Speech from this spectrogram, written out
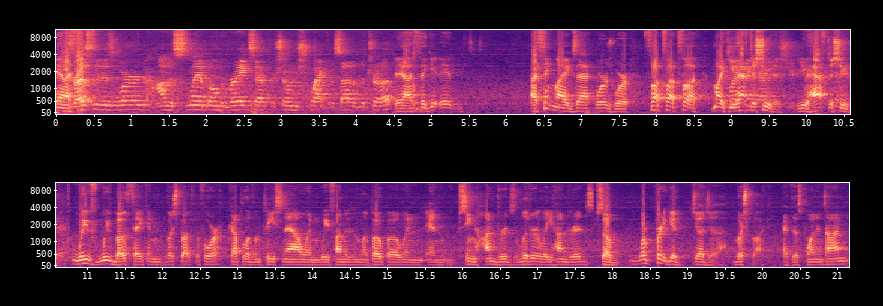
and I Trusted his word. Hannes slammed on the brakes after Shaun schwacked the side of the truck. Yeah, I think it, it I think my exact words were "fuck, fuck, fuck." Mike, you Mike, have to shoot it. You have to shoot it. We've we've both taken bush bucks before. A couple of them piece now, and we've hunted in Limpopo and and seen hundreds, literally hundreds. So we're pretty good judge of bush buck at this point in time.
